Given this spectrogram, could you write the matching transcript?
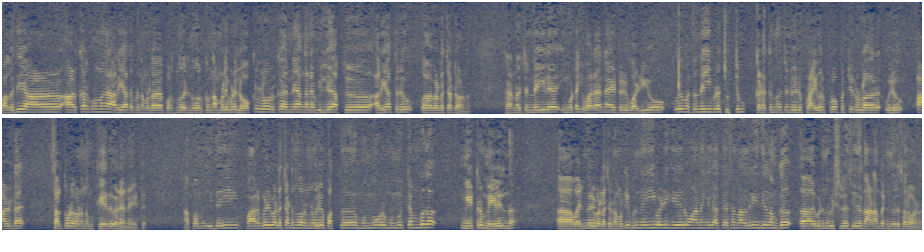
പകുതി ആൾ ആൾക്കാർക്കൊന്നും അങ്ങനെ അറിയാത്ത നമ്മുടെ പുറത്തുനിന്ന് വരുന്നവർക്കും നമ്മളിവിടെ ലോക്കലുള്ളവർക്ക് തന്നെ അങ്ങനെ വലിയ അറിയാത്തൊരു വെള്ളച്ചാട്ടമാണ്. കാരണം വെച്ചിട്ടുണ്ടെങ്കിൽ ഇങ്ങോട്ടേക്ക് വരാനായിട്ടൊരു വഴിയോ ഒരു വെച്ചിട്ടുണ്ടെങ്കിൽ ഇവിടെ ചുറ്റും കിടക്കുന്ന വെച്ചിട്ടുണ്ടെങ്കിൽ ഒരു പ്രൈവറ്റ് പ്രോപ്പർട്ടിയിലുള്ള ഒരു ആളുടെ സ്ഥലത്തൂടെ വേണം നമുക്ക് കയറി വരാനായിട്ട്. അപ്പം ഇത് ഈ പാറക്കുഴി വെള്ളച്ചാട്ടം എന്ന് പറഞ്ഞ ഒരു പത്ത് മുന്നൂറ് മുന്നൂറ്റമ്പത് മീറ്റർ മേളിൽ നിന്ന് വരുന്നൊരു വെള്ളച്ചാട്ടം. നമുക്ക് ഇവിടുന്ന് ഈ വഴി കയറുവാണെങ്കിൽ അത്യാവശ്യം നല്ല രീതിയിൽ നമുക്ക് ഇവിടുന്ന് വിഷ്വലൈസ് ചെയ്ത് കാണാൻ പറ്റുന്ന ഒരു സ്ഥലമാണ്.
